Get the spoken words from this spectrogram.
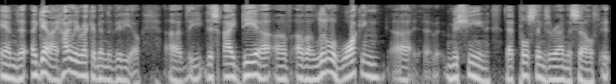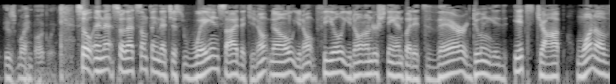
And uh, again, I highly recommend the video. Uh, the this idea of, of a little walking uh, machine that pulls things around the cell is mind-boggling. So and that so that's something that's just way inside that you don't know, you don't feel, you don't understand, but it's there doing it, its job. One of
